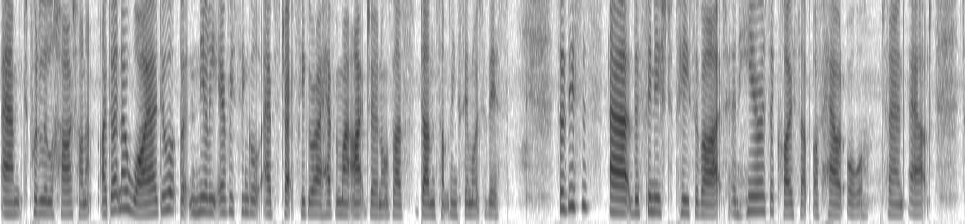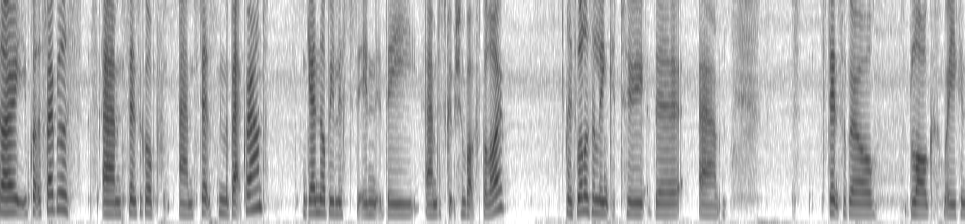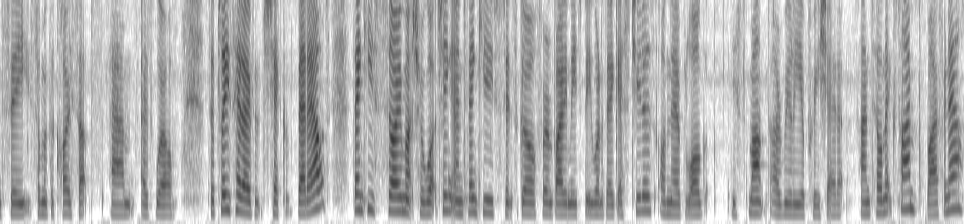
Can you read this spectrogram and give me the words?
um, to put a little heart on it. I don't know why I do it, but nearly every single abstract figure I have in my art journals, I've done something similar to this. So this is uh, the finished piece of art, and here is a close-up of how it all turned out. So you've got the fabulous um, stencil um, stencils in the background. Again, they'll be listed in the um, description box below, as well as a link to the um, Stencil Girl blog where you can see some of the close-ups um, as well. So please head over to check that out. Thank you so much for watching and thank you to Stencil Girl for inviting me to be one of their guest tutors on their blog this month. I really appreciate it. Until next time, bye for now.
